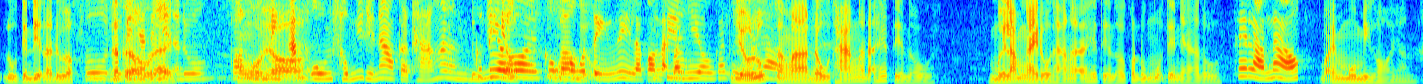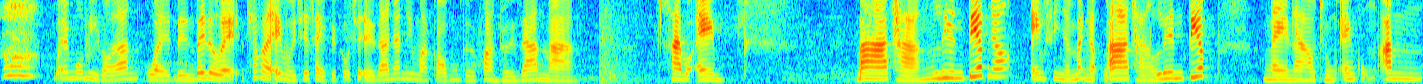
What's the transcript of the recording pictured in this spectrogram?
đủ tiền điện là được. Ừ đủ cất tiền nhà tiền đấy. điện là được. Xong còn rồi, mình ờ, ăn uống sống như thế nào cả tháng là đúng cứ như tiêu kiểu thôi không vâng. không có tính gì là còn Cứ lại tiêu. bao nhiêu các thứ nhiều lúc nào. rằng là đầu tháng là đã hết tiền rồi. 15 ngày đầu tháng là đã hết tiền rồi còn đúng mỗi tiền nhà thôi. Thế làm nào? Bọn em mua mì gói ăn. Bọn em mua mì gói ăn. Uầy, đến bây giờ ấy, chắc là em mới chia sẻ cái câu chuyện này ra nhá nhưng mà có một cái khoảng thời gian mà hai bọn em 3 tháng liên tiếp nhá. Em xin nhấn mạnh là 3 tháng liên tiếp. Ngày nào chúng em cũng ăn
